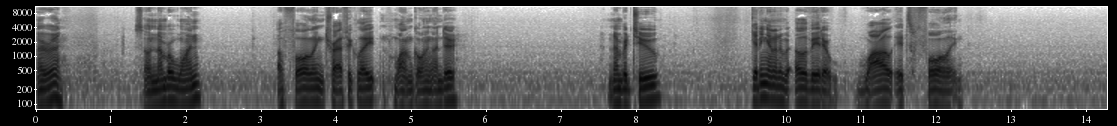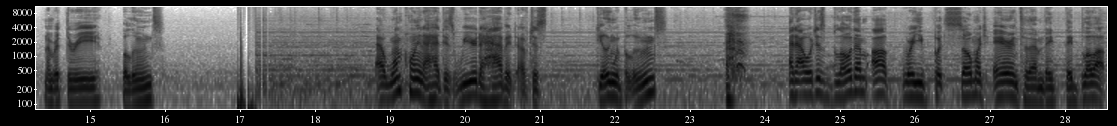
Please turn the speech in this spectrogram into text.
All right. So number one, a falling traffic light while I'm going under. Number two, getting out of an elevator while it's falling. Number three, balloons. At one point, I had this weird habit of just dealing with balloons. and I would just blow them up where you put so much air into them, they, they blow up.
